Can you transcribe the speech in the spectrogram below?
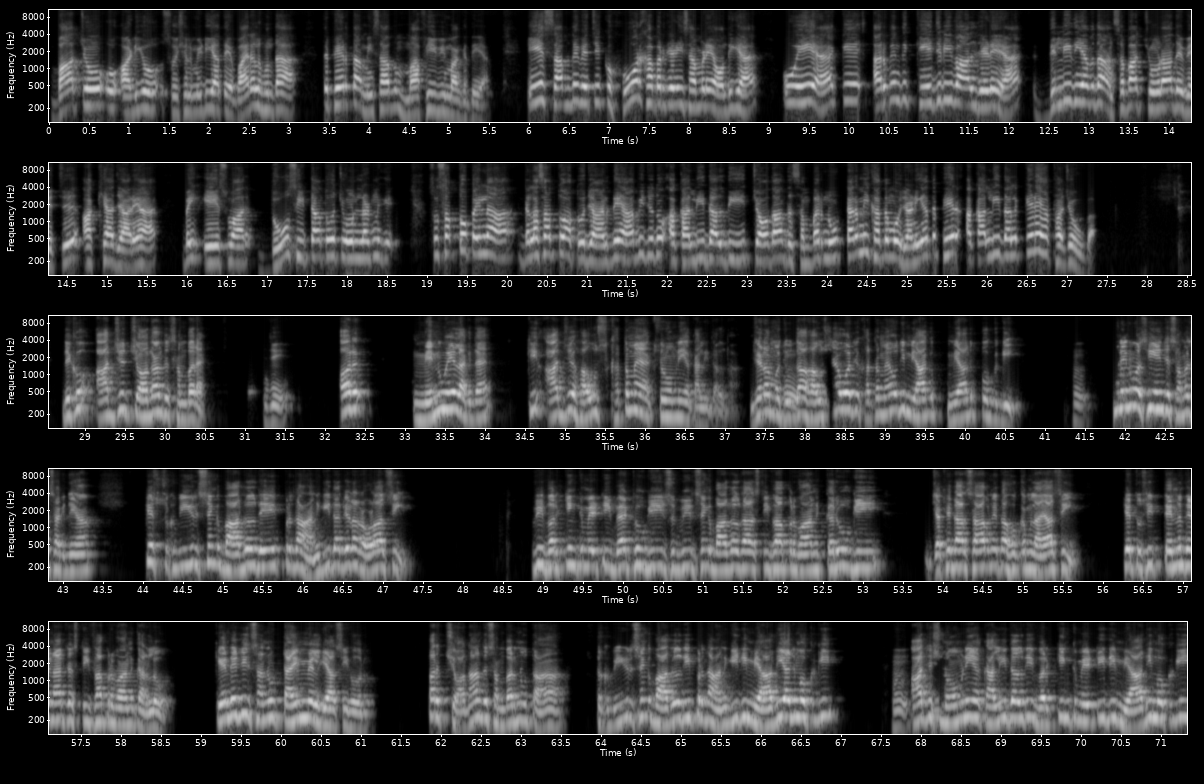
ਬਾਅਦ ਚੋਂ ਉਹ ਆਡੀਓ ਸੋਸ਼ਲ ਮੀਡੀਆ ਤੇ ਵਾਇਰਲ ਹੁੰਦਾ ਤੇ ਫਿਰ ਧਾਮੀ ਸਾਹਿਬ ਮਾਫੀ ਵੀ ਮੰਗਦੇ ਆ। ਇਹ ਸਭ ਦੇ ਵਿੱਚ ਇੱਕ ਹੋਰ ਖਬਰ ਜਿਹੜੀ ਸਾਹਮਣੇ ਆਉਂਦੀ ਹੈ ਉਹ ਇਹ ਹੈ ਕਿ ਅਰਵਿੰਦ ਕੇਜਰੀਵਾਲ ਜਿਹੜੇ ਆ ਦਿੱਲੀ ਦੀਆਂ ਵਿਧਾਨ ਸਭਾ ਚੋਣਾਂ ਦੇ ਵਿੱਚ ਆਖਿਆ ਜਾ ਰਿਹਾ ਹੈ ਬਈ ਇਸ ਵਾਰ ਦੋ ਸੀਟਾਂ ਤੋਂ ਚੋਣ ਲੜਨਗੇ। ਸੋ ਸਭ ਤੋਂ ਪਹਿਲਾਂ ਡੱਲਾ ਸਾਹਿਬ ਤੁਹਾਤੋਂ ਜਾਣਦੇ ਆ ਵੀ ਜਦੋਂ ਅਕਾਲੀ ਦਲ ਦੀ 14 ਦਸੰਬਰ ਨੂੰ ਟਰਮ ਹੀ ਖਤਮ ਹੋ ਜਾਣੀ ਹੈ ਤੇ ਫਿਰ ਅਕਾਲੀ ਦਲ ਕਿਹੜੇ ਹੱਥਾਂ 'ਚ ਹੋਊਗਾ? ਦੇਖੋ ਅੱਜ 14 ਦਸੰਬਰ ਹੈ। ਜੀ। ਔਰ ਮੈਨੂੰ ਇਹ ਲੱਗਦਾ ਹੈ ਕਿ ਅੱਜ ਹਾਊਸ ਖਤਮ ਹੈ ਸ਼੍ਰੋਮਣੀ ਅਕਾਲੀ ਦਲ ਦਾ। ਜਿਹੜਾ ਮੌਜੂਦਾ ਹਾਊਸ ਹੈ ਉਹ ਅੱਜ ਖਤਮ ਹੈ ਉਹਦੀ ਮਿਆਦ ਮਿਆਦ ਪੁੱਗ ਗਈ। ਹੂੰ। ਹੁਣ ਇਹਨੂੰ ਅਸੀਂ ਇੰਜ ਸਮਝ ਸਕਦੇ ਹਾਂ ਕਿ ਸੁਖਬੀਰ ਸਿੰਘ ਬਾਦਲ ਦੇ ਪ੍ਰਧਾਨਗੀ ਦਾ ਜਿਹੜਾ ਰੌਲਾ ਸੀ ਵੀ ਵਰਕਿੰਗ ਕਮੇਟੀ ਬੈਠੂਗੀ ਸੁਖਬੀਰ ਸਿੰਘ ਬਾਦਲ ਦਾ ਅਸਤੀਫਾ ਪ੍ਰਵਾਨ ਕਰੂਗੀ। ਜਥੇਦਾਰ ਸਾਹਿਬ ਨੇ ਤਾਂ ਹੁਕਮ ਲਾਇਆ ਸੀ ਕਿ ਤੁਸੀਂ 3 ਦਿਨਾਂ 'ਚ ਅਸਤੀਫਾ ਪ੍ਰਵਾਨ ਕਰ ਲਓ। ਕਹਿੰਦੇ ਜੀ ਸਾਨੂੰ ਟਾਈਮ ਮਿਲ ਗਿਆ ਸੀ ਹੋਰ ਪਰ 14 ਦਸੰਬਰ ਨੂੰ ਤਾਂ ਸੁਖਬੀਰ ਸਿੰਘ ਬਾਦਲ ਦੀ ਪ੍ਰਧਾਨਗੀ ਦੀ ਮਿਆਦ ਹੀ ਅੱਜ ਮੁੱਕ ਗਈ। ਅੱਜ ਸ਼੍ਰੋਮਣੀ ਅਕਾਲੀ ਦਲ ਦੀ ਵਰਕਿੰਗ ਕਮੇਟੀ ਦੀ ਮਿਆਦ ਹੀ ਮੁੱਕ ਗਈ।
